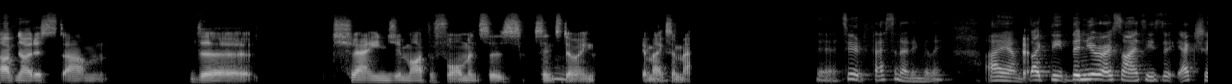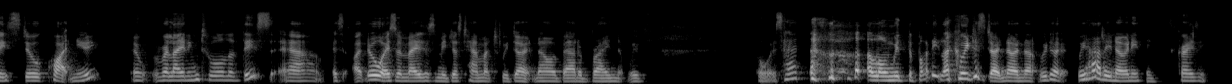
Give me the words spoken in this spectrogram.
I've noticed um, the change in my performances since mm. doing it makes a matter. Yeah, it's fascinating, really. I am um, yeah. like the, the neuroscience is actually still quite new. Uh, relating to all of this. Uh, it always amazes me just how much we don't know about a brain that we've always had along with the body like we just don't know no, we don't we hardly know anything it's crazy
